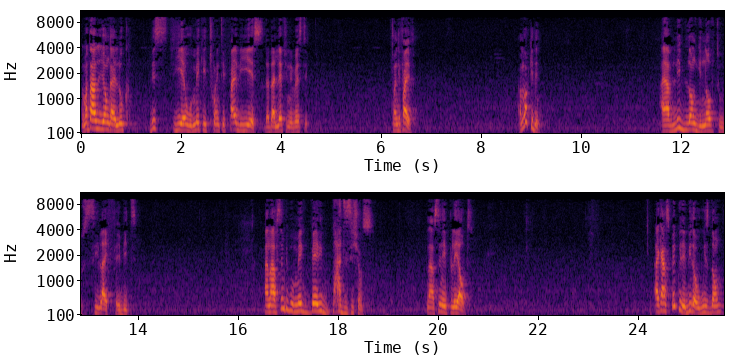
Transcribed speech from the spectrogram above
No matter how young I look, this year will make it 25 years that I left university. 25. I'm not kidding. I have lived long enough to see life a bit. And I've seen people make very bad decisions. And I've seen it play out. I can speak with a bit of wisdom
